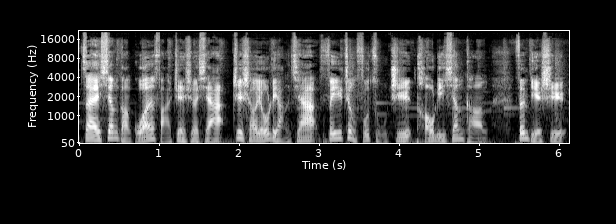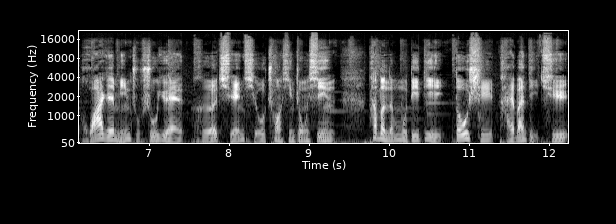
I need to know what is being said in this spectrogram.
在香港国安法震慑下，至少有两家非政府组织逃离香港，分别是华人民主书院和全球创新中心，他们的目的地都是台湾地区。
